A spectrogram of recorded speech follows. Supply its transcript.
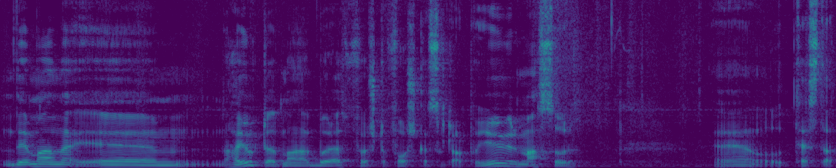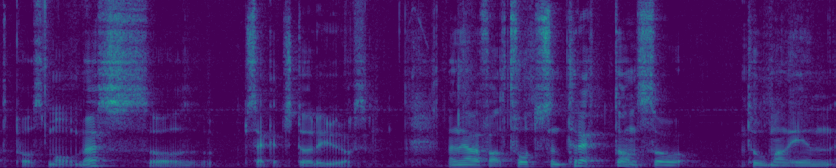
det man eh, har gjort är att man har börjat först att forska såklart på djur, massor. Eh, och testat på små möss och säkert större djur också. Men i alla fall 2013 så tog man in,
